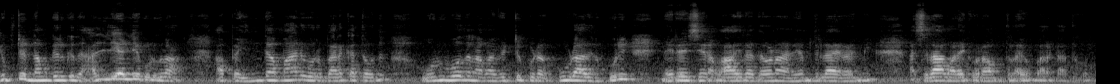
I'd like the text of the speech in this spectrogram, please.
கிஃப்ட்டு நமக்கு இருக்குது. அள்ளி அள்ளி கொடுக்குறான். அப்போ இந்த மாதிரி ஒரு பறக்கத்தை வந்து ஒருபோதும் நம்ம விட்டுக்கூட கூடாதுன்னு கூறி நிறைய செய்கிற வாயில தவணை அலமதுல்லா இறமி அஸ்லாம் வலைக்கம் வரமத்துல்லாஹி வரகாத்துக்கும்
